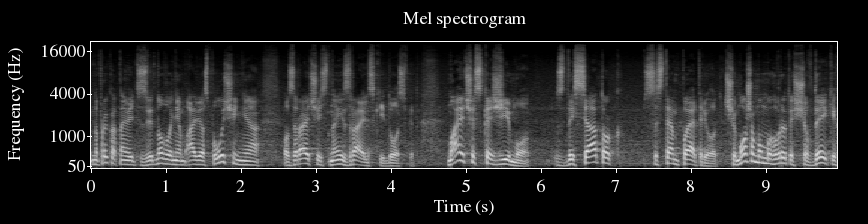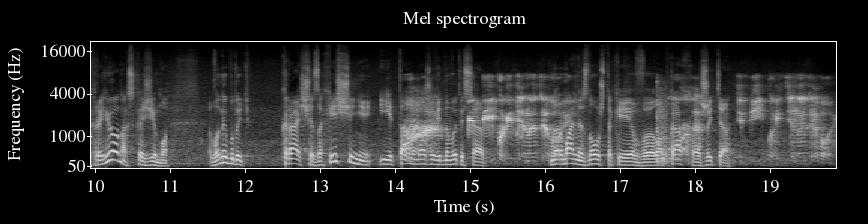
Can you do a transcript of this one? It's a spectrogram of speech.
наприклад, навіть з відновленням авіасполучення, озираючись на ізраїльський досвід, маючи, скажімо, з десяток систем Петріот, чи можемо ми говорити, що в деяких регіонах, скажімо, вони будуть краще захищені, і там може відновитися нормальне знову ж таки в лапках життя? Повітряної тривоги.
